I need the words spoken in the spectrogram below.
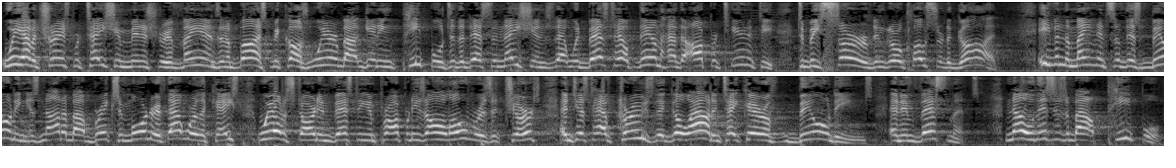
We have a transportation ministry of vans and a bus because we're about getting people to the destinations that would best help them have the opportunity to be served and grow closer to God. Even the maintenance of this building is not about bricks and mortar. If that were the case, we ought to start investing in properties all over as a church and just have crews that go out and take care of buildings and investments. No, this is about people.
